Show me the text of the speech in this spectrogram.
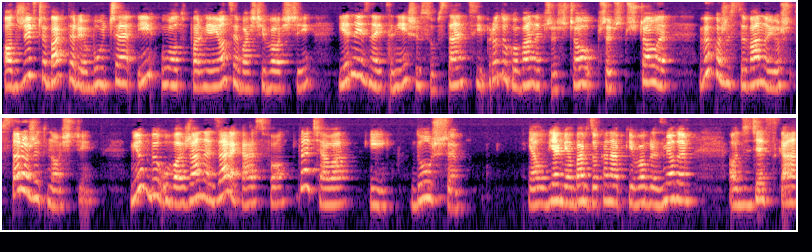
Odżywcze, bakteriobójcze i uodparniające właściwości jednej z najcenniejszych substancji produkowanych przez, pszczoł, przez pszczoły, wykorzystywano już w starożytności. Miód był uważany za lekarstwo dla ciała i duszy. Ja uwielbiam bardzo kanapki w ogóle z miodem. Od dziecka,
